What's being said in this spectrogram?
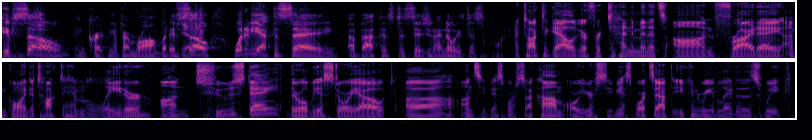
if so, and correct me if I'm wrong, but if yeah. so, what did he have to say about this decision? I know he's disappointed. I talked to Gallagher for 10 minutes on Friday. I'm going to talk to him later on Tuesday. There will be a story out uh, on CBSSports.com or your CBS Sports app that you can read later this week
